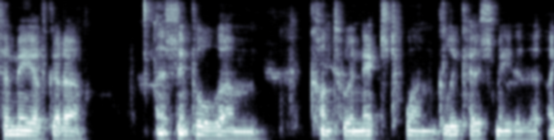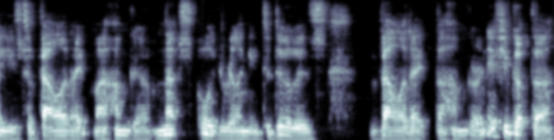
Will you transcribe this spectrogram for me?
for me, I've got a, a simple um, Contour Next one glucose meter that I use to validate my hunger. And that's all you really need to do is validate the hunger. And if you've got the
